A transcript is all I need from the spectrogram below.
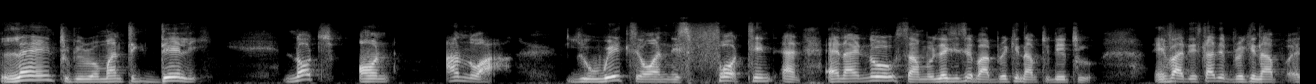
learn to be romantic daily. Not on annual. You wait on his 14th and and i know some relationships are breaking up today too. In fact they started breaking up uh,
